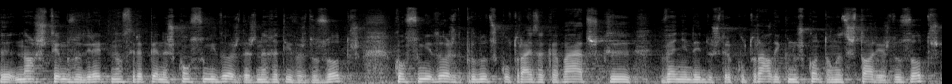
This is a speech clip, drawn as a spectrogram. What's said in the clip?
eh, nós temos o direito de não ser apenas consumidores das narrativas dos outros, consumidores de produtos culturais acabados que venham da indústria cultural e que nos contam as histórias dos outros,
